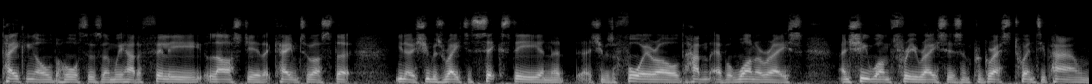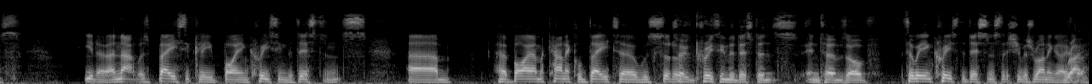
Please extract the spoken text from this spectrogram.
taking older horses, and we had a filly last year that came to us that, you know, she was rated 60 and a, she was a four-year-old, hadn't ever won a race, and she won three races and progressed 20 pounds, you know, and that was basically by increasing the distance um, her biomechanical data was sort of. So increasing the distance in terms of. So we increased the distance that she was running over. Right.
